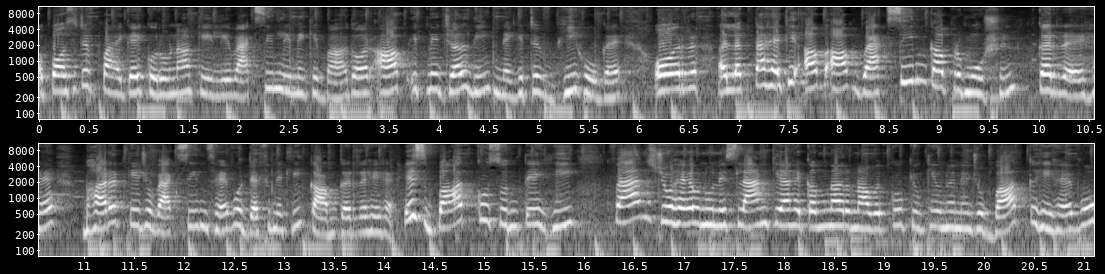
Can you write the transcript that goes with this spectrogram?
पॉजिटिव पाए गए कोरोना के लिए वैक्सीन लेने के बाद और आप इतने जल्दी नेगेटिव भी हो गए। और लगता है कि अब आप वैक्सीन का प्रमोशन कर रहे हैं। भारत के जो वैक्सीन्स है, वो डेफिनेटली काम कर रहे हैं। इस बात को सुनते ही फैंस जो है, उन्होंने स्लैम किया है कंगना रनावत को, क्योंकि उन्होंने जो बात कही है, वो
